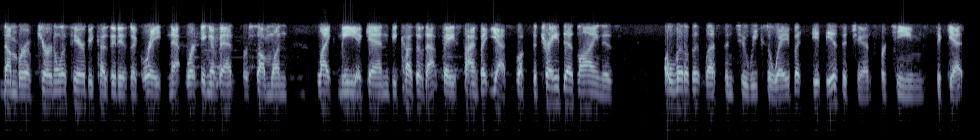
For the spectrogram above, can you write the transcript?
number of journalists here because it is a great networking event for someone like me again because of that FaceTime. But yes, look, the trade deadline is a little bit less than two weeks away, but it is a chance for teams to get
